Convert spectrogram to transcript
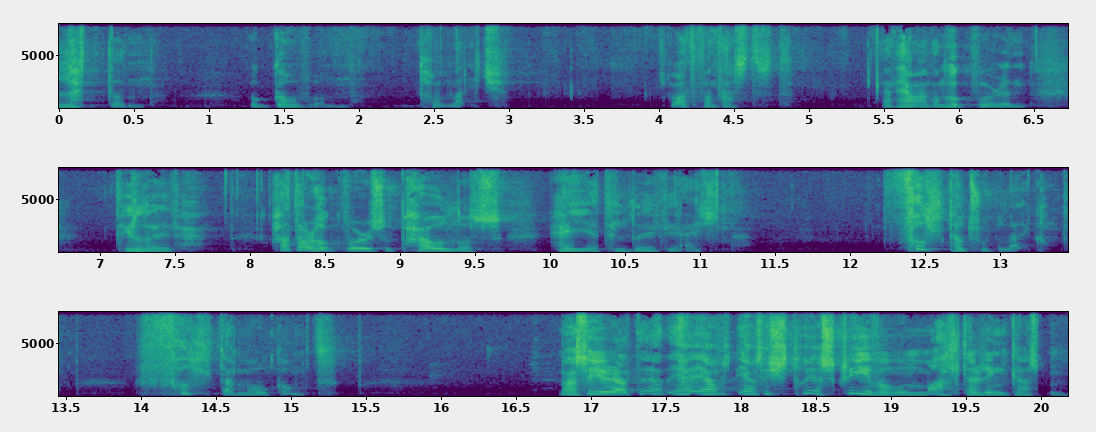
løtten og gåven tonleik. Og at det er fantastisk. At her var han hukkvoren til løyve. Hatt var hukkvoren som Paulus heie til løyve i eisene. Fullt av trobeleikon. Fullt av måkomt. Men han sier at jeg, jeg, jeg vet ikke jeg skriver om alt det ringa som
